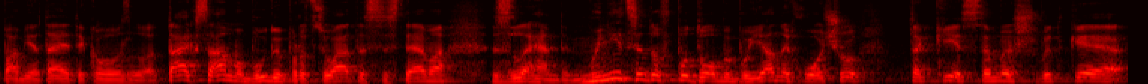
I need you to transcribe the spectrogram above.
Пам'ятаєте, кого злила. Так само буде працювати система з легендами. Мені це до вподоби, бо я не хочу таке саме швидке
